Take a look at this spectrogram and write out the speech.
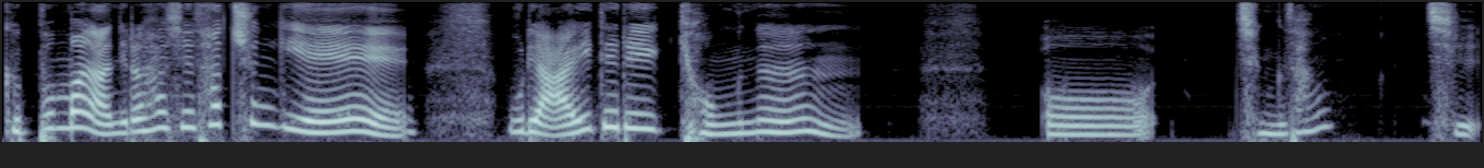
그뿐만 아니라 사실 사춘기에 우리 아이들이 겪는 어 증상, 질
